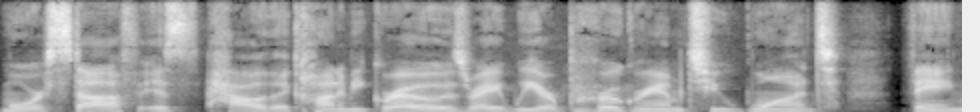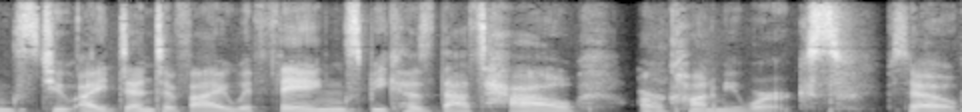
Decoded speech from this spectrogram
more stuff is how the economy grows, right? We are mm-hmm. programmed to want things, to identify with things because that's how our economy works. So,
